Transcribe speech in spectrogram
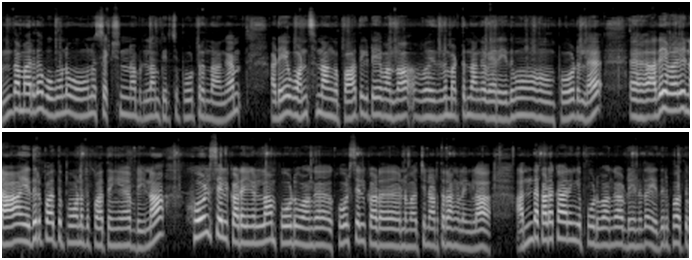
அந்த மாதிரி தான் ஒவ்வொன்றும் ஒவ்வொன்றும் செக்ஷன் அப்படிலாம் பிரித்து போட்டிருந்தாங்க. அப்படியே ஒன்ஸ் நாங்கள் பார்த்துக்கிட்டே வந்தோம். இது மட்டும்தாங்க வேறு எதுவும் போடலை. அதே மாதிரி நான் எதிர்பார்த்து போனது பார்த்தீங்க அப்படின்னா ஹோல்சேல் கடைகள்லாம் போடுவாங்க. ஹோல்சேல் கடை நம்ம வச்சு நடத்துகிறாங்க இல்லைங்களா? அந்த கடைக்காரங்க போடுவாங்க அப்படின்னு தான் எதிர்பார்த்து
